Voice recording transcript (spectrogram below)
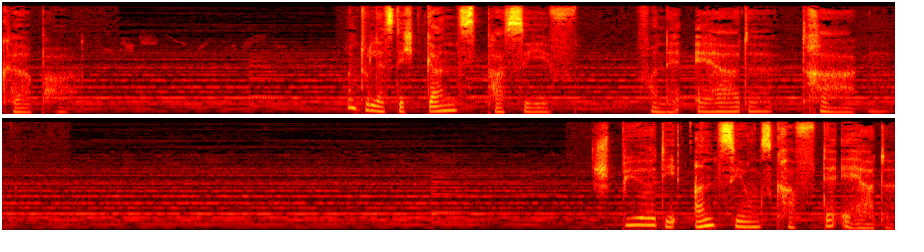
Körper. Und du lässt dich ganz passiv von der Erde tragen. Spür die Anziehungskraft der Erde.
